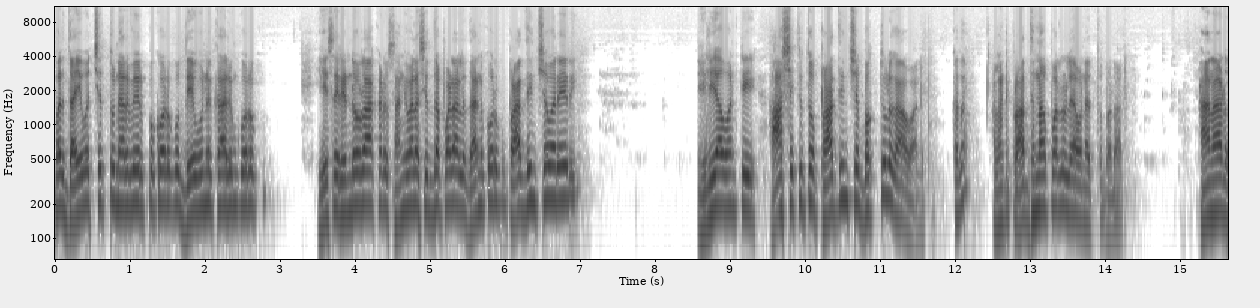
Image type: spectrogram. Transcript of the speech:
మరి దైవచిత్తు నెరవేర్పు కొరకు దేవుని కార్యం కొరకు ఏసై రెండో రాకడు సంఘమేళ సిద్ధపడాలి దాని కొరకు ప్రార్థించేవారేరి? ఎలియా వంటి ఆసక్తితో ప్రార్థించే భక్తులు కావాలి కదా? అలాంటి ప్రార్థనా పనులు లేవనెత్తబడాలి. ఆనాడు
